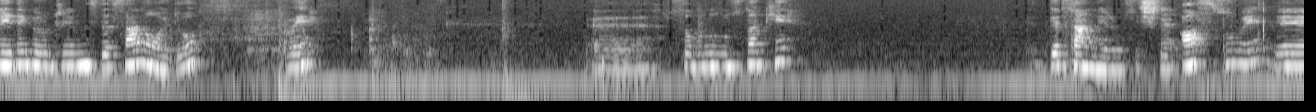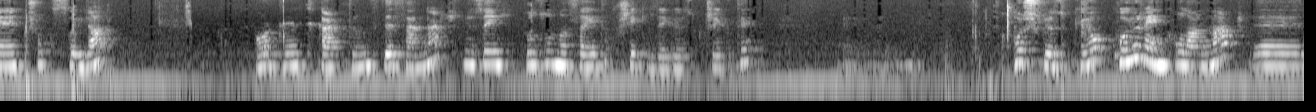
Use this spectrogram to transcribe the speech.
Üst yüzeyde göreceğimiz desen oydu. Ve e, sabunumuzdaki desenlerimiz işte az su ve e, çok suyla ortaya çıkarttığımız desenler yüzey bozulmasaydı bu şekilde gözükecekti. E, hoş gözüküyor. Koyu renk olanlar e,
